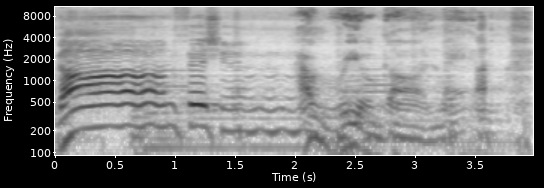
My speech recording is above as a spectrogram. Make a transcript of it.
Gone fishing. I'm real gone, man.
